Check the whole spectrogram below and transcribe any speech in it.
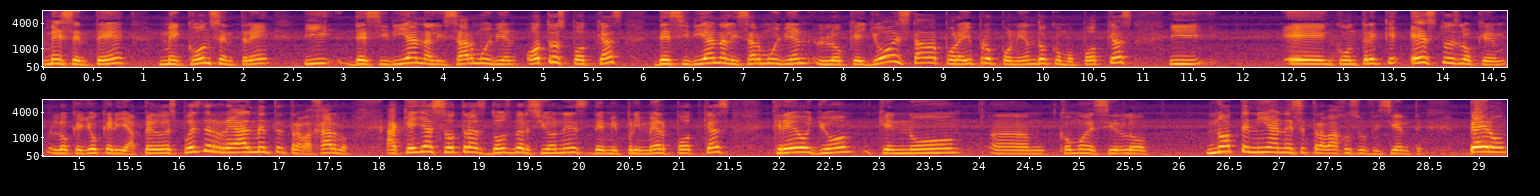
me senté, me concentré y decidí analizar muy bien otros podcasts, decidí analizar muy bien lo que yo estaba por ahí proponiendo como podcast y, encontré que esto es lo que, lo que yo quería, pero después de realmente trabajarlo, aquellas otras dos versiones de mi primer podcast, creo yo que no, ¿cómo decirlo? No tenían ese trabajo suficiente. Pero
